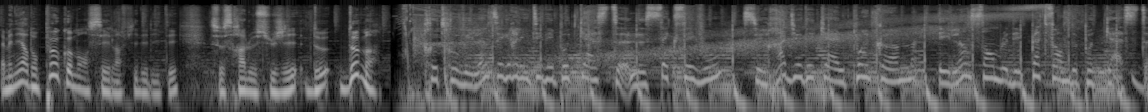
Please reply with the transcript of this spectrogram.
la manière dont peut commencer l'infidélité. Ce sera le sujet de demain. Retrouvez l'intégralité des podcasts Le sexe et vous sur radiodécal.com et l'ensemble des plateformes de podcasts.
